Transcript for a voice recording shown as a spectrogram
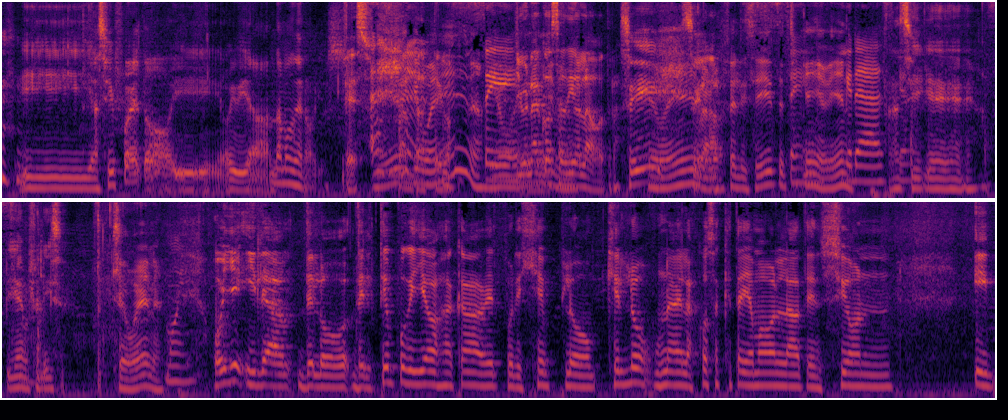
Y así fue todo y hoy día andamos de novios. Eso. Qué buena, Sí. qué Y una cosa dio a la otra. Sí, Qué buena, sí, claro. felicito, Sí. chiquilla, bien. Gracias. Así que bien felices. Qué buena. Muy bien. Oye, y la, de lo, del tiempo que llevas acá, a ver, por ejemplo, ¿qué es lo, una de las cosas que te llamaban la atención y,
